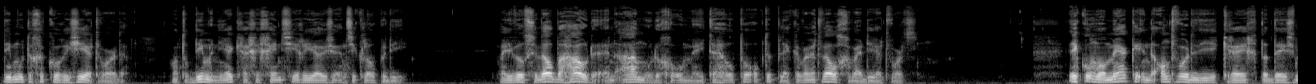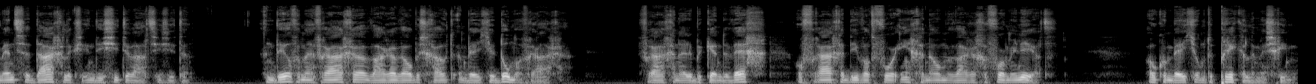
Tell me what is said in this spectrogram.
Die moeten gecorrigeerd worden, want op die manier krijg je geen serieuze encyclopedie maar je wilt ze wel behouden en aanmoedigen om mee te helpen op de plekken waar het wel gewaardeerd wordt. Ik kon wel merken in de antwoorden die ik kreeg dat deze mensen dagelijks in die situatie zitten. Een deel van mijn vragen waren wel beschouwd een beetje domme vragen. Vragen naar de bekende weg of vragen die wat vooringenomen waren geformuleerd. Ook een beetje om te prikkelen misschien.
